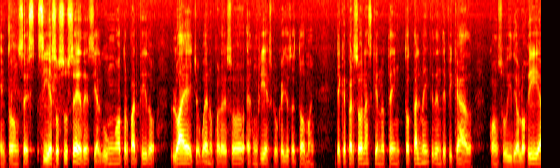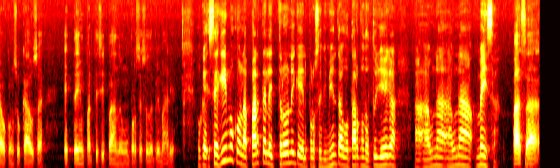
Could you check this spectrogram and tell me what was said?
Entonces, si eso sucede, si algún otro partido lo ha hecho, bueno, pero eso es un riesgo que ellos se toman, de que personas que no estén totalmente identificados con su ideología o con su causa, estén participando en un proceso de primaria. Ok, seguimos con la parte electrónica y el procedimiento a votar cuando tú llegas a, una, mesa. Pasa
